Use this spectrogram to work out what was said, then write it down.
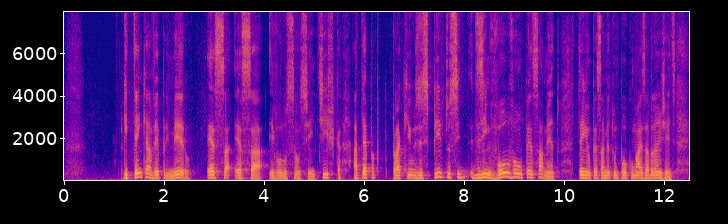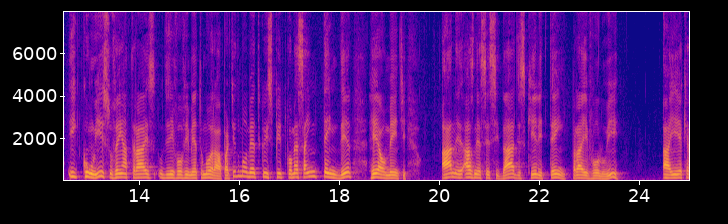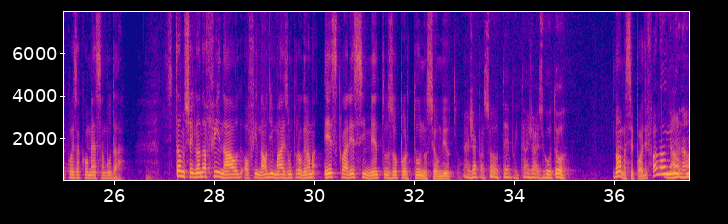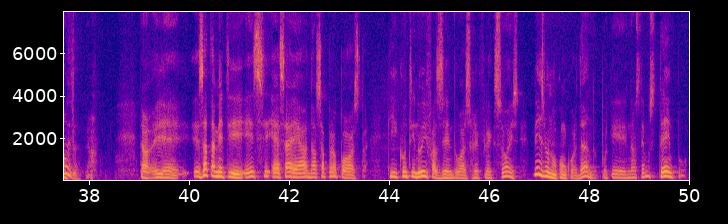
Que tem que haver primeiro essa, essa evolução científica até para que os espíritos se desenvolvam o pensamento, tenham um pensamento um pouco mais abrangente. E com isso vem atrás o desenvolvimento moral. A partir do momento que o espírito começa a entender realmente as necessidades que ele tem para evoluir, aí é que a coisa começa a mudar. Estamos chegando ao final, ao final de mais um programa Esclarecimentos Oportunos, seu Milton. Ah, já passou o tempo, então já esgotou? Não, mas você pode falar alguma não, não, coisa. Não, não é, exatamente esse, essa é a nossa proposta, que continue fazendo as reflexões, mesmo não concordando, porque nós temos tempo,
